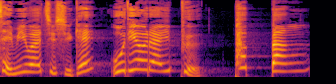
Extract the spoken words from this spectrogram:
재미와 지식의 오디오 라이프 팝빵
